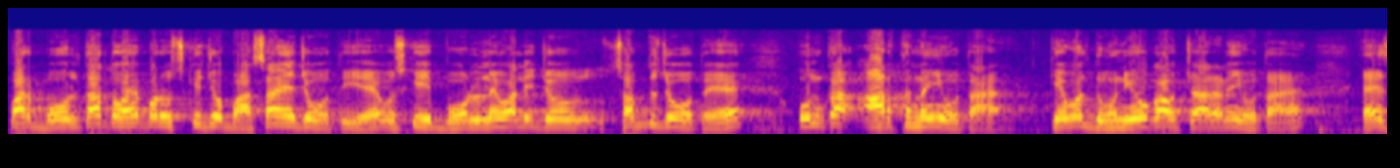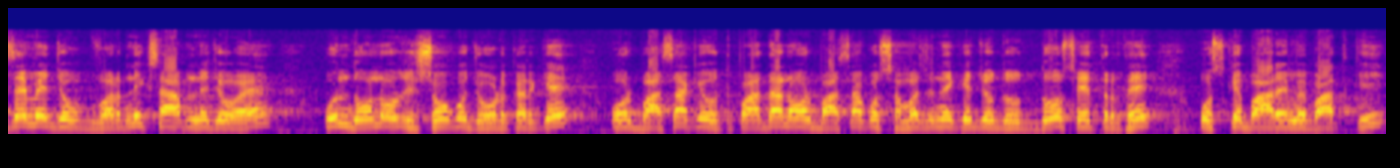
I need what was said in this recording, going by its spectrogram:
पर बोलता तो है, पर उसकी जो भाषाएँ जो होती है, उसकी बोलने वाली जो शब्द जो होते हैं, उनका अर्थ नहीं होता है। केवल ध्वनियों का उच्चारण ही होता है। ऐसे में जो वर्णिक साहब ने जो है, उन दोनों हिस्सों को जोड़ करके और भाषा के उत्पादन और भाषा को समझने के जो दो दो क्षेत्र थे, उसके बारे में बात की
